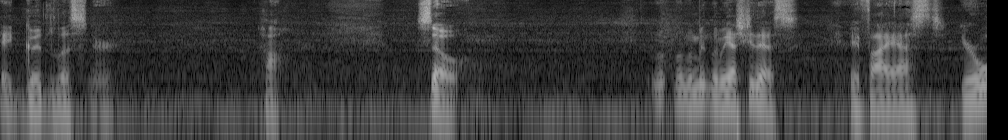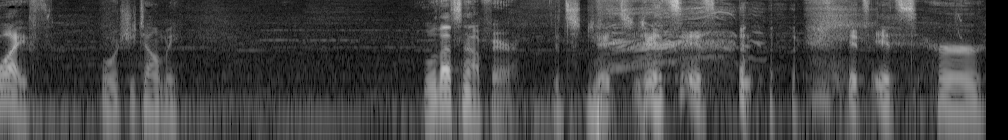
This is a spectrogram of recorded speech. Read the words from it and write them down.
a good listener? Huh. So, let, me, let me ask you this. If I asked your wife, what would she tell me? well, that's not fair. It's it's it's it's it's, it's her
